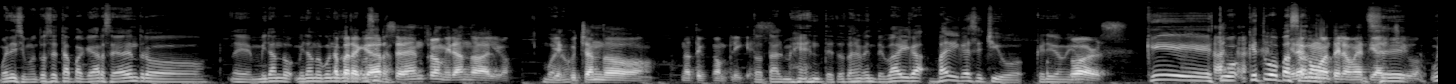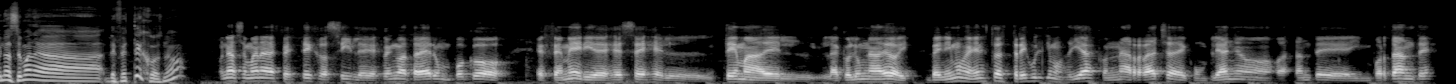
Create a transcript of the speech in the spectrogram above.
Buenísimo, entonces está para quedarse adentro eh, mirando, mirando con una Está para quedarse adentro mirando algo. Y escuchando No te compliques. Totalmente, totalmente. Valga, valga ese chivo, querido Of amigo. course. ¿Qué estuvo, qué estuvo Mirá pasando? cómo te lo metí al chivo. Una semana de festejos, ¿no? Una semana de festejos, sí, les vengo a traer un poco efemérides, ese es el tema de la columna de hoy. Venimos en estos tres últimos días con una racha de cumpleaños bastante importante.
